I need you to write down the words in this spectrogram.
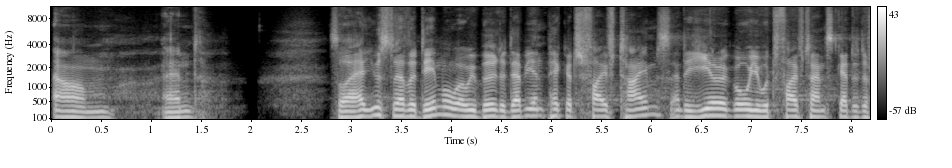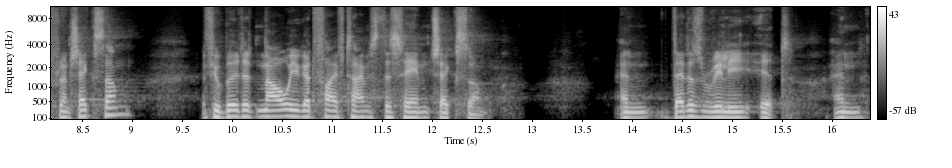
Um, and so I used to have a demo where we built a Debian package five times, and a year ago you would five times get a different checksum. If you build it now, you get five times the same checksum. And that is really it. And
